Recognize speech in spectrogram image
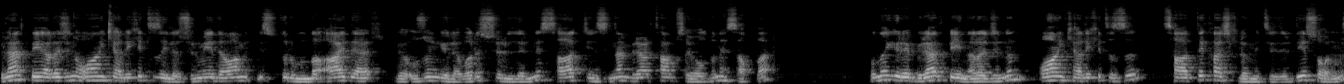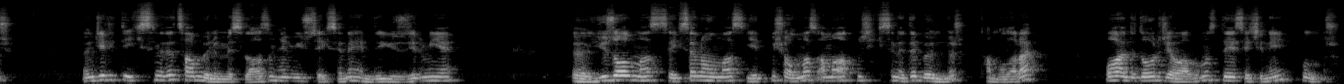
Bülent Bey aracını o anki hareket hızıyla sürmeye devam etmesi durumunda Ayder ve Uzungöl'e varış sürelerini saat cinsinden birer tam sayı olduğunu hesaplar. Buna göre Bülent Bey'in aracının o anki hareket hızı saatte kaç kilometredir diye sormuş. Öncelikle ikisine de tam bölünmesi lazım. Hem 180'e hem de 120'ye. 100 ee, olmaz, 80 olmaz, 70 olmaz ama 62'sine de bölünür tam olarak. O halde doğru cevabımız D seçeneği bulunur.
